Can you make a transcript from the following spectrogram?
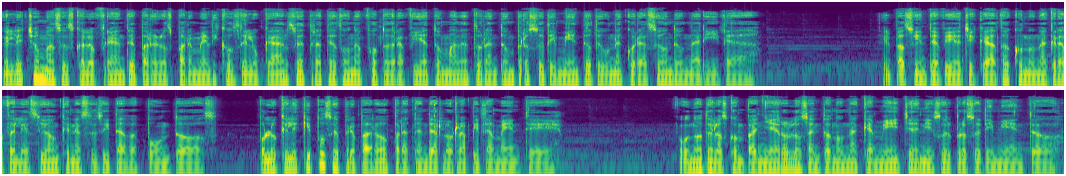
El hecho más escalofriante para los paramédicos del lugar se trata de una fotografía tomada durante un procedimiento de una curación de una herida. El paciente había llegado con una grave lesión que necesitaba puntos por lo que el equipo se preparó para atenderlo rápidamente. Uno de los compañeros lo sentó en una camilla y hizo el procedimiento,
